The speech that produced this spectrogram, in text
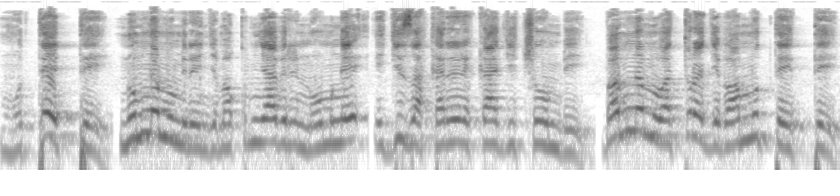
Mutete. Ni umwe mu mirenge makumyabiri n'umwe igize akarere ka gicumbi. Bamwe mu baturage ba mutete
